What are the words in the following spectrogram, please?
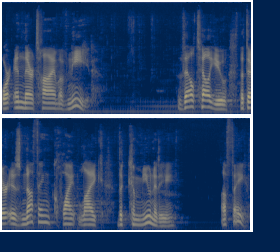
or in their time of need. They'll tell you that there is nothing quite like the community of faith.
